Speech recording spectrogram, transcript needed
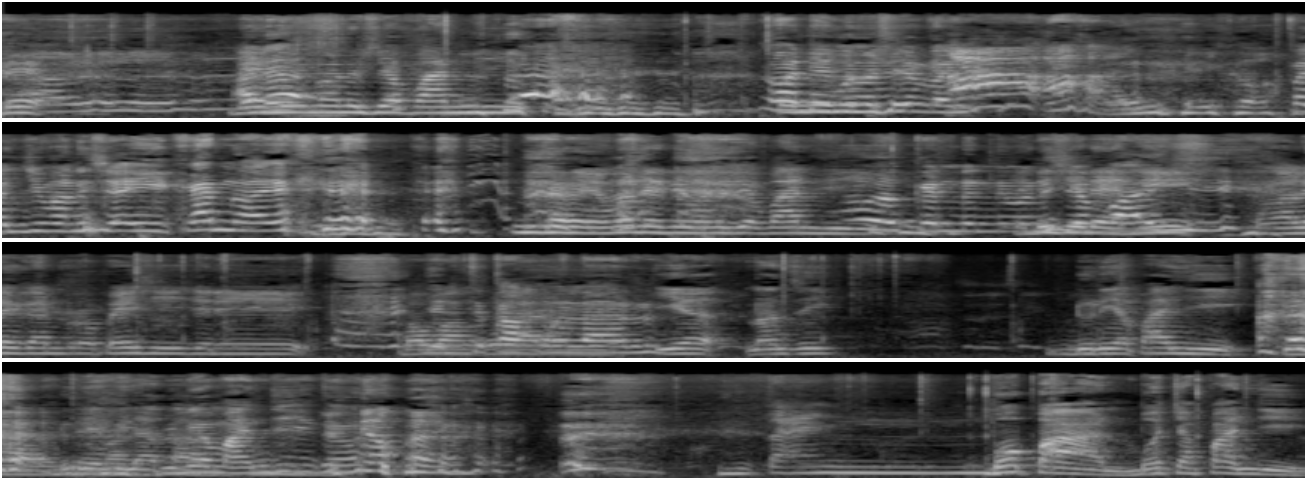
Dek, ada. manusia panji. Dia manusia panji panji manusia ikan lah ya enggak yang mana? Ini manusia panji. Bukan dan Jadi si manusia panji. mengalihkan profesi jadi jadi bawang tukang ular. Iya, nanti dunia Panji. dunia binatang. dunia manji itu. Teng. Bopan, bocah Panji.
